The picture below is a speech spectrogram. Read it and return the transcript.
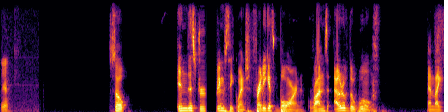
Yeah. So, in this dream sequence, Freddy gets born, runs out of the womb, and like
